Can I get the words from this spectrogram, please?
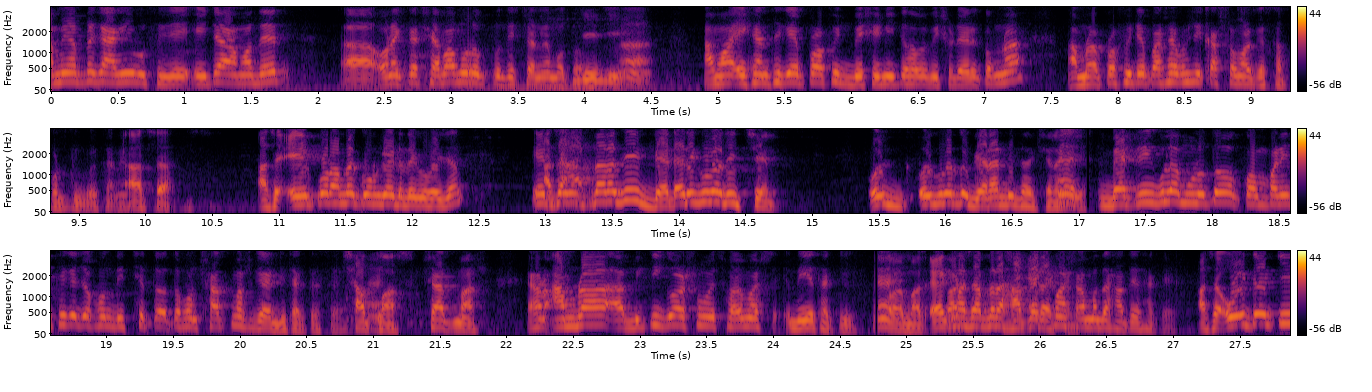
আমি আপনাকে আগেই বলছি যে এটা আমাদের অনেকটা সেবামূলক প্রতিষ্ঠানের মতো। জি, জি। হ্যাঁ। আমার এখান থেকে প্রফিট বেশি নিতে হবে বিষয়টা এরকম না। আমরা প্রফিটের পাশাপাশি কাস্টমারকে সাপোর্ট দিব এখানে। আচ্ছা। আচ্ছা এরপর আমরা কোন গাড়িটা দেখব ভাইজান? আচ্ছা আপনারা যে ব্যাটারিগুলো দিচ্ছেন ওই ওইগুলো তো গ্যারান্টি থাকছে হ্যাঁ নাকি ব্যাটারিগুলো মূলত কোম্পানি থেকে যখন দিচ্ছে তখন সাত মাস গ্যারান্টি থাকতেছে। সাত হ্যাঁ, মাস। সাত মাস। এখন আমরা বিক্রি করার সময় ছয় মাস দিয়ে থাকি। হ্যাঁ। ছয় মাস। এক মাস আপনারা হাতে এক মাস আমাদের হাতে থাকে। আচ্ছা ওইটা কি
